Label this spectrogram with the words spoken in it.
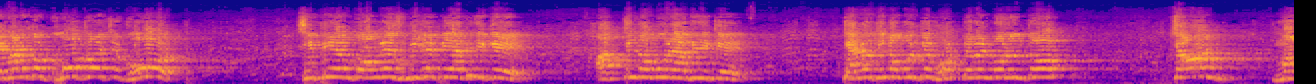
এখানে তো ভোট হয়েছে ভোট! সিপিএম, কংগ্রেস, বিজেপি একদিকে, আর তৃণমূল একদিকে। কেন তৃণমূলকে ভোট দেবেন বলুন তো? চান মা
